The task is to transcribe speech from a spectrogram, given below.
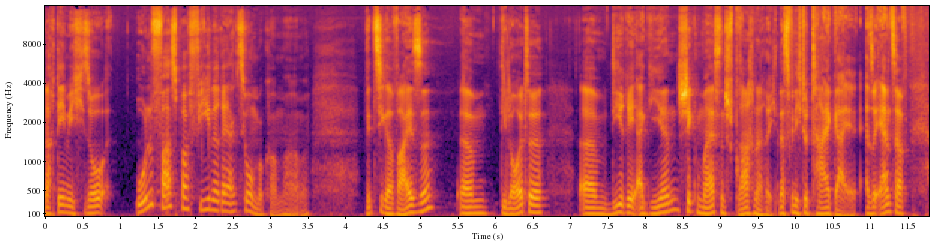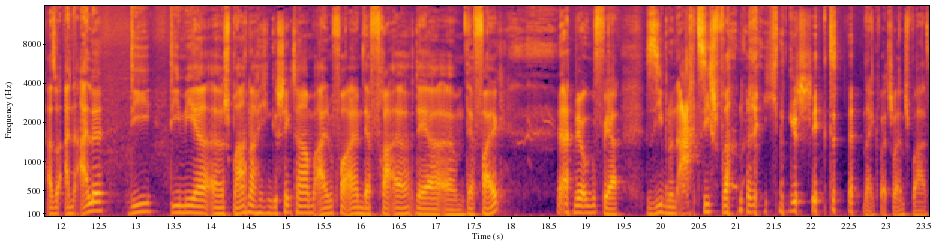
nachdem ich so unfassbar viele Reaktionen bekommen habe. Witzigerweise, ähm, die Leute, ähm, die reagieren, schicken meistens Sprachnachrichten. Das finde ich total geil. Also ernsthaft, also an alle, die, die mir äh, Sprachnachrichten geschickt haben, allem vor allem der, Fra äh, der, ähm, der Falk, hat mir ungefähr 87 Sprachnachrichten geschickt. Nein, Quatsch, war ein Spaß.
